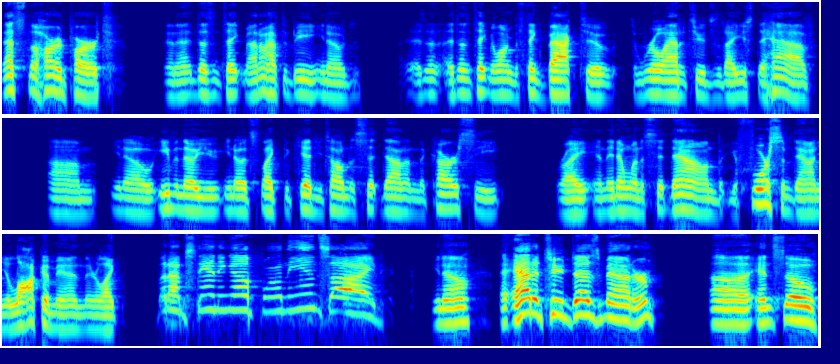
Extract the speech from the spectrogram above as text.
that's the hard part. And it doesn't take me, I don't have to be, you know, it doesn't take me long to think back to some real attitudes that I used to have. um, you know, even though you, you know, it's like the kid, you tell them to sit down in the car seat, right? And they don't want to sit down, but you force them down, you lock them in. They're like, but I'm standing up on the inside. You know, attitude does matter. Uh, and so,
